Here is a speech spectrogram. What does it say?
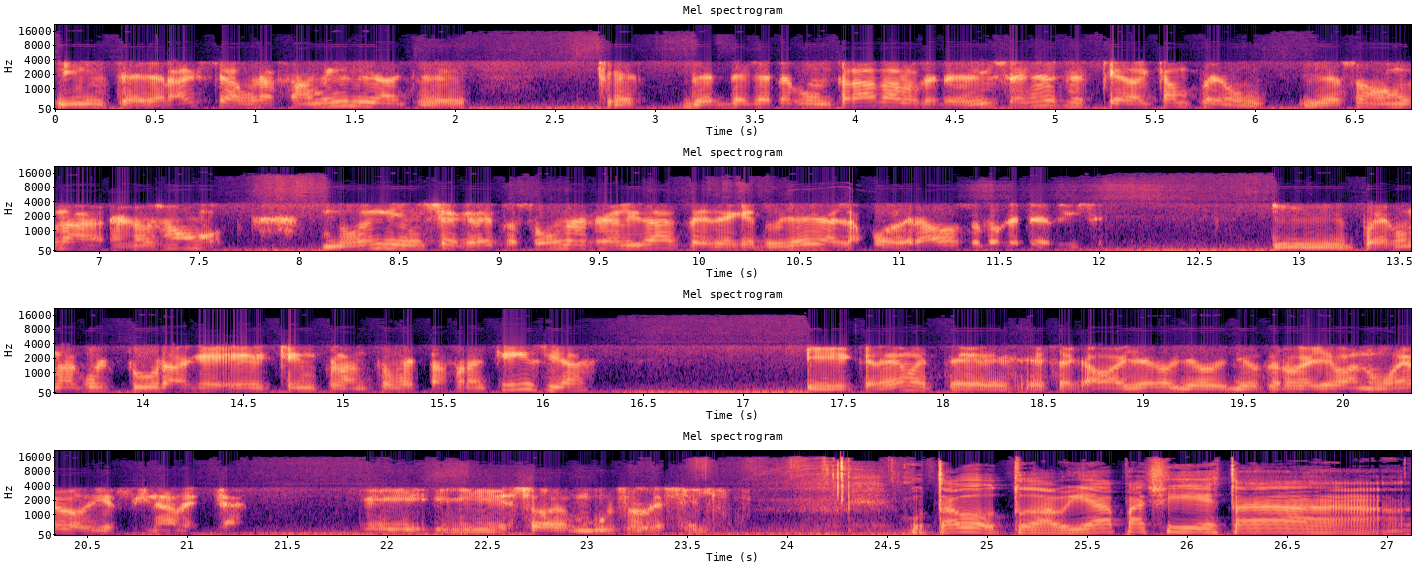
integrarse a una familia que que desde que te contrata lo que te dicen es que es quedar campeón. Y eso es una eso es- no es ni un secreto eso es una realidad desde que tú llegas el apoderado es lo que te dicen y pues una cultura que, que implantó en esta franquicia. Y créeme este ese caballero yo yo creo que lleva nueve o diez finales ya. Y, y eso es mucho decir Gustavo, ¿todavía Pachi está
